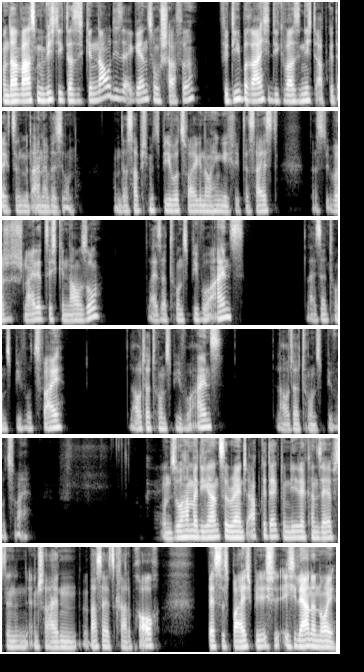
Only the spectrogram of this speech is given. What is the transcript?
Und dann war es mir wichtig, dass ich genau diese Ergänzung schaffe für die Bereiche, die quasi nicht abgedeckt sind mit einer Version. Und das habe ich mit Spivo 2 genau hingekriegt. Das heißt, das überschneidet sich genau so. Leiser Ton Spivo 1, leiser Ton Spivo 2, lauter Ton Spivo 1, lauter Ton Spivo 2. Und so haben wir die ganze Range abgedeckt und jeder kann selbst entscheiden, was er jetzt gerade braucht. Bestes Beispiel, ich, ich lerne neu.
